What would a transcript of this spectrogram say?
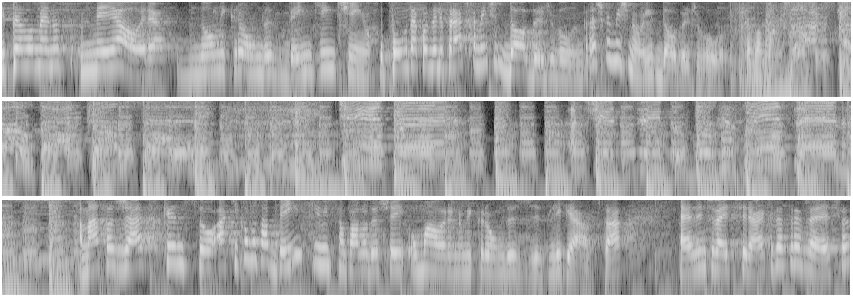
e pelo menos meia hora no micro-ondas bem quentinho. O ponto é quando ele praticamente dobra de volume. Praticamente não, ele dobra de volume. Então vamos lá. A massa já descansou. Aqui, como tá bem frio em São Paulo, eu deixei uma hora no micro-ondas desligado, tá? Aí a gente vai tirar aqui da travessa,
